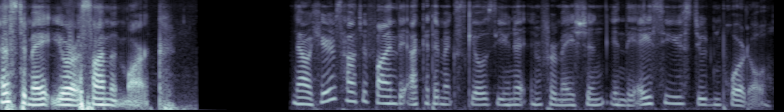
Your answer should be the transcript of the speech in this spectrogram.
estimate your assignment mark. Now here's how to find the Academic Skills Unit information in the ACU Student Portal.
